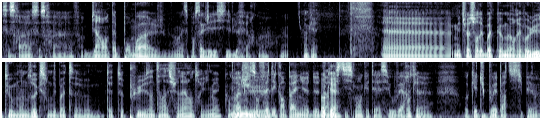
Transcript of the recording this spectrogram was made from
ça sera, ça sera bien rentable pour moi. C'est pour ça que j'ai décidé de le faire. Quoi. Ouais. Euh, mais tu vois, sur des boîtes comme Revolut ou Monzo, qui sont des boîtes euh, peut-être plus internationales, entre guillemets, comment Ouais, mais ils ont fait des campagnes de- d'investissement qui étaient assez ouvertes, Ok. euh, auxquelles tu pouvais participer. ouais.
